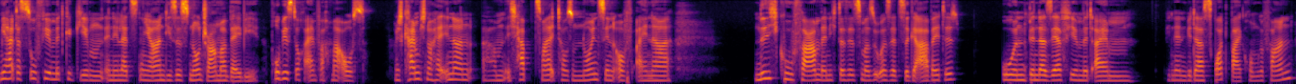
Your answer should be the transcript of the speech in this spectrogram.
mir hat das so viel mitgegeben in den letzten Jahren, dieses No Drama Baby. Probier's doch einfach mal aus. Und ich kann mich noch erinnern, ähm, ich habe 2019 auf einer Milchkuhfarm, wenn ich das jetzt mal so übersetze, gearbeitet und bin da sehr viel mit einem, wie nennen wir das, Sportbike rumgefahren.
